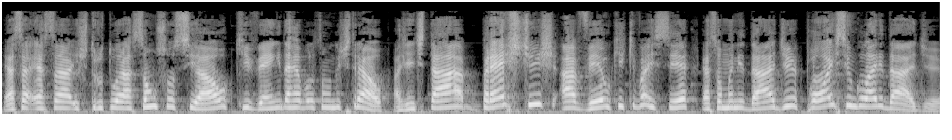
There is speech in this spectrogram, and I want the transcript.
essa, essa estruturação social que vem da Revolução Industrial. A gente está prestes a ver o que, que vai ser essa humanidade pós-singularidade.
